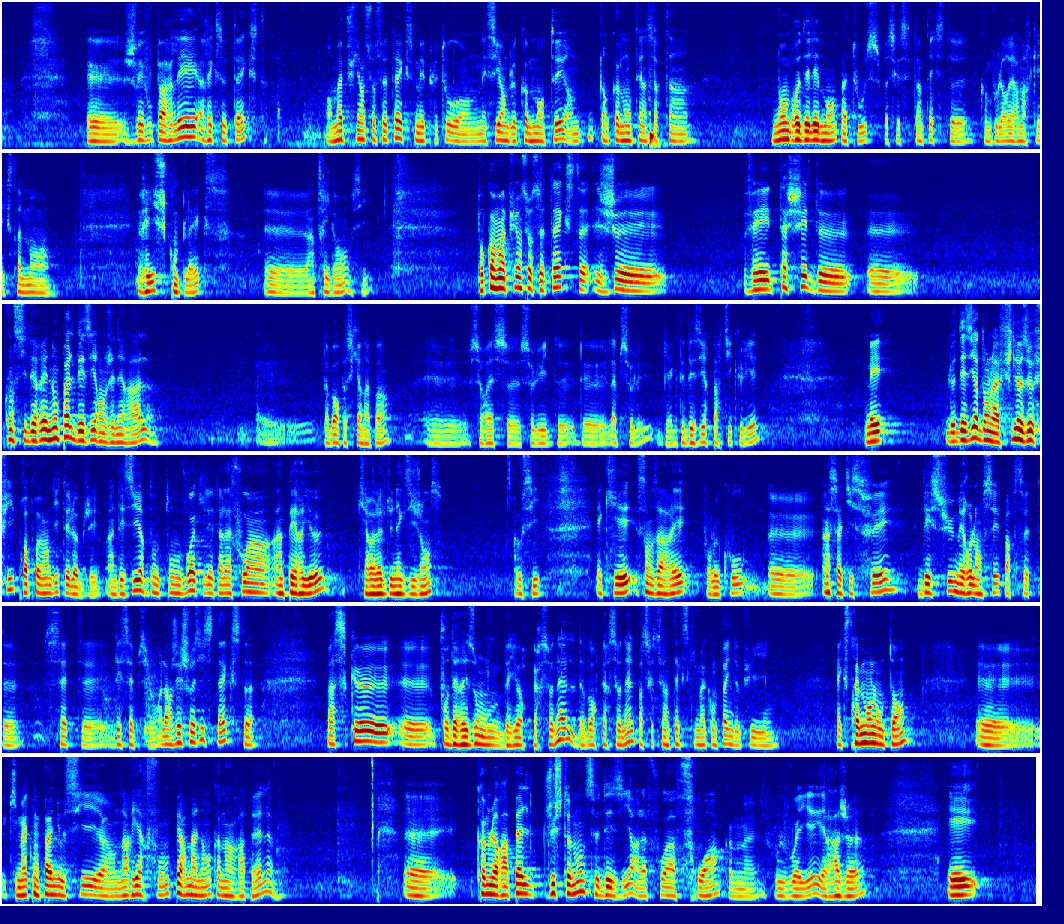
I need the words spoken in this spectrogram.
euh, je vais vous parler avec ce texte, en m'appuyant sur ce texte, mais plutôt en essayant de le commenter, d'en commenter un certain nombre d'éléments, pas tous, parce que c'est un texte, comme vous l'aurez remarqué, extrêmement riche, complexe, euh, intrigant aussi. Donc en m'appuyant sur ce texte, je vais tâcher de euh, considérer non pas le désir en général, euh, d'abord parce qu'il n'y en a pas, serait-ce celui de, de l'absolu, il n'y a que des désirs particuliers, mais le désir dont la philosophie proprement dite est l'objet. Un désir dont on voit qu'il est à la fois impérieux, qui relève d'une exigence aussi, et qui est sans arrêt, pour le coup, euh, insatisfait, déçu, mais relancé par cette, cette euh, déception. Alors j'ai choisi ce texte parce que, euh, pour des raisons d'ailleurs personnelles, d'abord personnelles, parce que c'est un texte qui m'accompagne depuis extrêmement longtemps, euh, qui m'accompagne aussi en arrière-fond, permanent, comme un rappel. Euh, comme le rappel justement de ce désir à la fois froid, comme vous le voyez, et rageur, et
